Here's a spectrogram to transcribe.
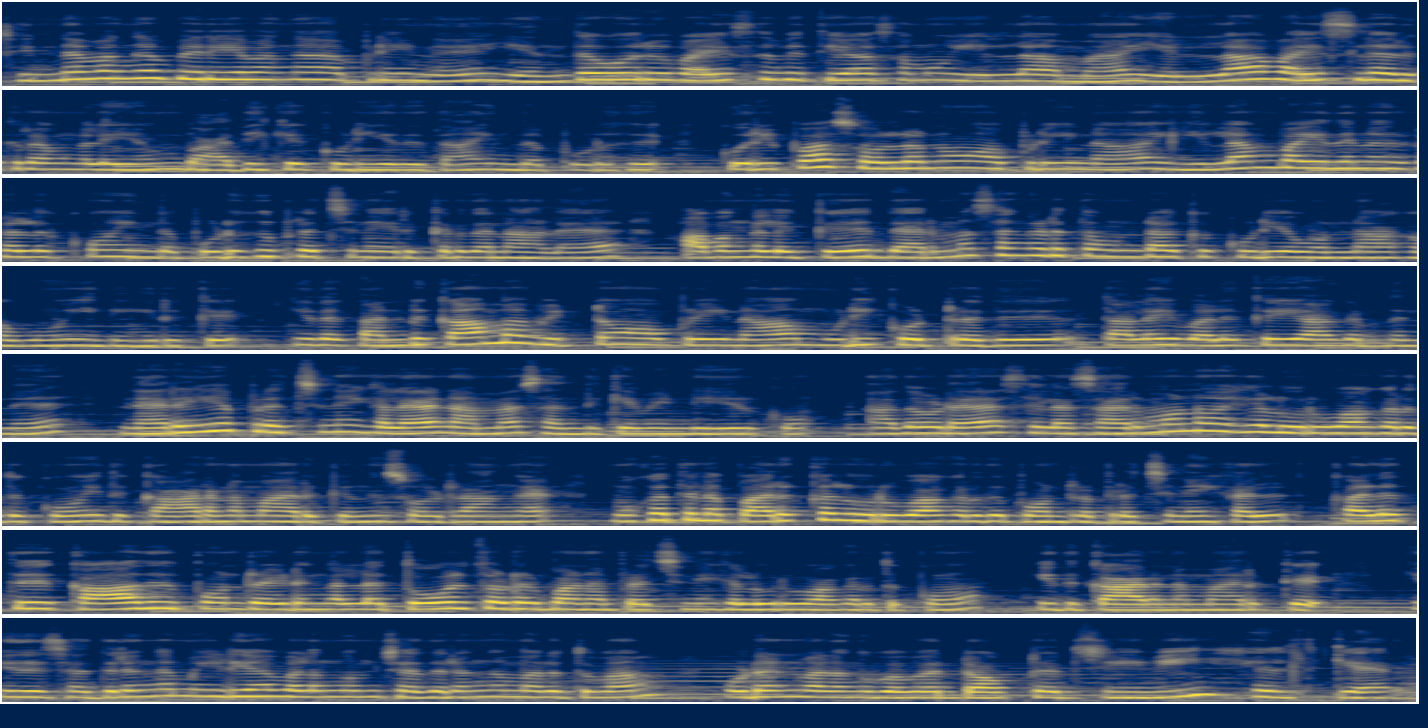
சின்னவங்க பெரியவங்க அப்படின்னு எந்த ஒரு வயசு வித்தியாசமும் இல்லாமல் எல்லா வயசில் இருக்கிறவங்களையும் பாதிக்கக்கூடியது தான் இந்த புடுகு. குறிப்பாக சொல்லணும் அப்படின்னா இளம் வயதினர்களுக்கும் இந்த புடுகு பிரச்சனை இருக்கிறதுனால அவங்களுக்கு தர்ம சங்கடத்தை உண்டாக்கக்கூடிய ஒன்றாகவும் இது இருக்குது இதை கண்டுக்காமல் விட்டோம் அப்படின்னா முடி கொட்டுறது தலை வழுக்கையாகிறதுன்னு நிறைய பிரச்சனைகளை நம்ம சந்திக்க வேண்டியிருக்கும். அதோட சில சர்ம நோய்கள் உருவாகிறதுக்கும் இது காரணமாக இருக்குன்னு சொல்கிறாங்க முகத்தில் பருக்கள் உருவாகிறது போன்ற பிரச்சனைகள் கழுத்து காது போன்ற இடங்களில் தோல் தொடர்பான பிரச்சனைகள் உருவாகிறதுக்கும் இது காரணமாக இருக்குது இது சதுரங்க மீடியா வழங்கும் சதுரங்க மருத்துவம். உடன் வழங்குபவர் டாக்டர் ஜிவி ஹெல்த் கேர்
